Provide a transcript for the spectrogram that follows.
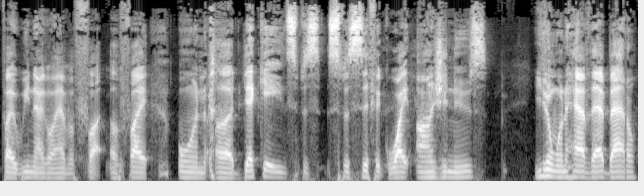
fight. We not going to have a fight, a fight on uh, decade spe- specific white ingenues. You don't want to have that battle.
